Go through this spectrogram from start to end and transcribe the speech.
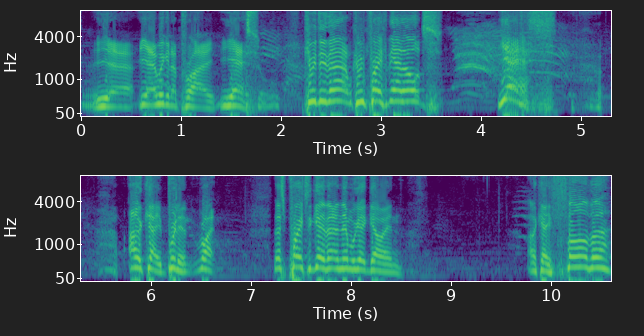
Yeah, yeah, we're to pray. Yes. Can we do that? Can we pray for the adults? Yes. Okay, brilliant. Right. Let's pray together and then we'll get going. Okay, Father,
